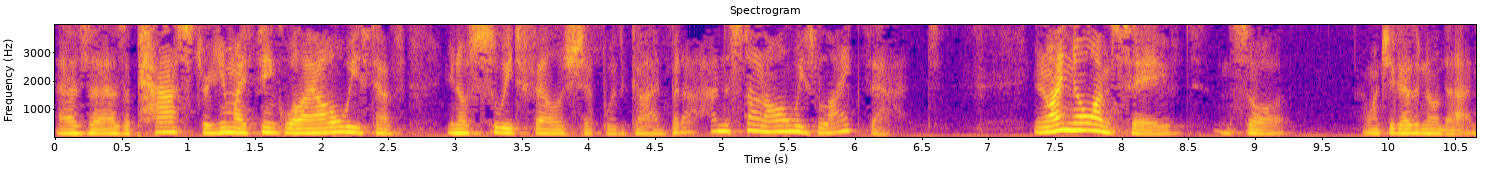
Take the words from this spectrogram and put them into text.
as a, as a pastor, you might think, well, I always have, you know, sweet fellowship with God, but I, it's not always like that. You know, I know I'm saved, and so I want you guys to know that.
